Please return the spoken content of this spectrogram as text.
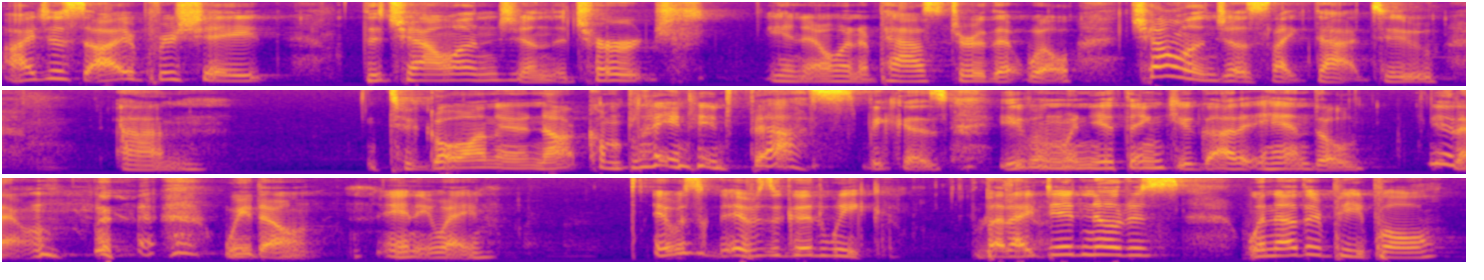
I just, I appreciate the challenge and the church, you know, and a pastor that will challenge us like that to, um, to go on there and not complaining fast because even when you think you got it handled, you know, we don't. Anyway, it was it was a good week. But I did notice when other people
